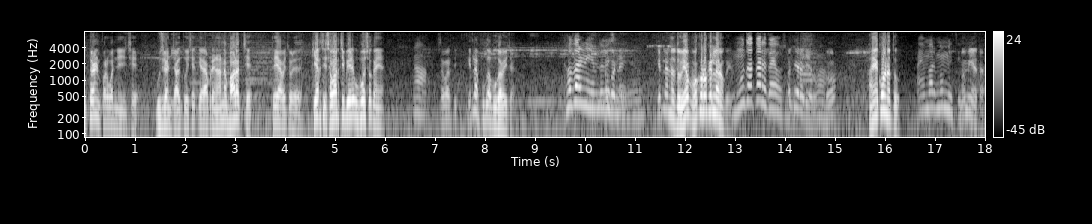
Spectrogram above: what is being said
ઉત્તરાયણ પર્વની છે ગુજરાન ચાલતું હોય છે ત્યારે આપણે નાના બાળક છે તે આવે છે ક્યારથી? સવારથી બે ઊભો છો કે અહીંયા? હા. સવારથી. કેટલા ફુગા ફુગા વેચ્યા? ખબર નહીં એમ તો ખબર નહીં. કેટલાનો હતો? વકરો કેટલાનો કર્યો? હું તો અત્યારે જ આવ્યો છું. અત્યારે જ આવ્યો? તો? અહીંયા કોણ હતું? અહીંયા મારી મમ્મી છે. મમ્મી હતા.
